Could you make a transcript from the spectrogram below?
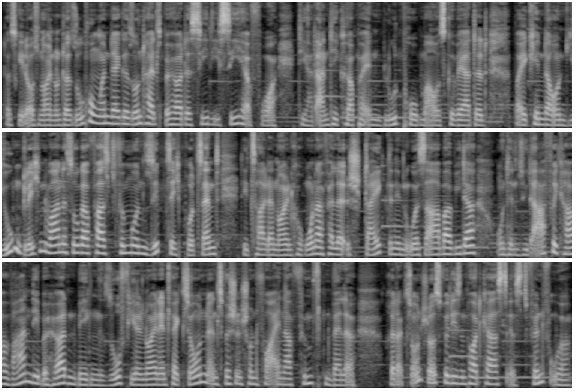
Das geht aus neuen Untersuchungen der Gesundheitsbehörde CDC hervor. Die hat Antikörper in Blutproben ausgewertet. Bei Kinder und Jugendlichen waren es sogar fast 75 Prozent. Die Zahl der neuen Corona-Fälle steigt in den USA aber wieder und in Südafrika waren die Behörden wegen so vielen neuen Infektionen inzwischen schon vor einer fünften Welle. Redaktionsschluss für diesen Podcast ist 5 Uhr.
